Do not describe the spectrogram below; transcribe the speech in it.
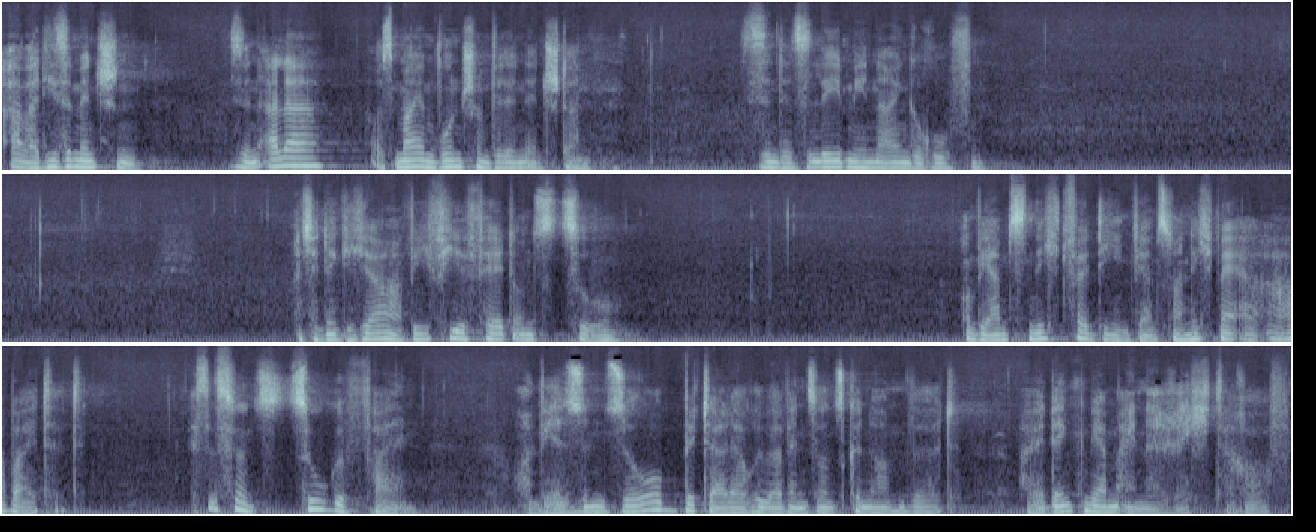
Aber diese Menschen sind aller aus meinem Wunsch und Willen entstanden. Sie sind ins Leben hineingerufen. Manchmal denke ich, ja, wie viel fällt uns zu? Und wir haben es nicht verdient, wir haben es noch nicht mehr erarbeitet. Es ist uns zugefallen. Und wir sind so bitter darüber, wenn es uns genommen wird. Weil wir denken, wir haben ein Recht darauf.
